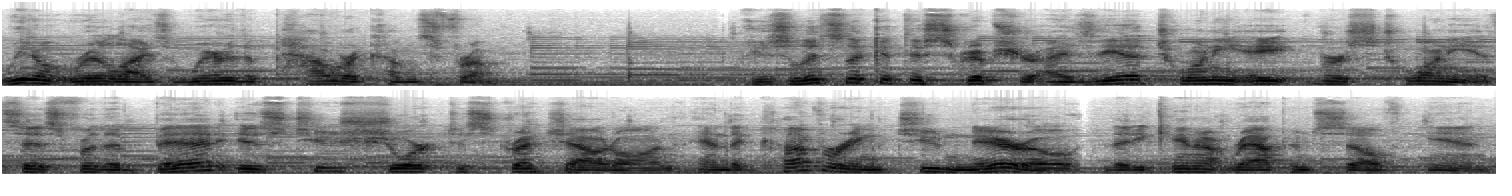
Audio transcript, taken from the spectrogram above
we don't realize where the power comes from. Okay, so let's look at this scripture, Isaiah 28, verse 20. It says, For the bed is too short to stretch out on, and the covering too narrow that he cannot wrap himself in.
